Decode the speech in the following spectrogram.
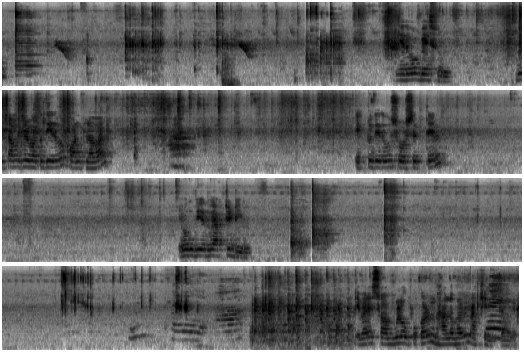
দিয়ে দেবো বেসন। দু চামচের মতো দিয়ে দেবো কর্নফ্লাওয়ার। একটু দিয়ে দেবো সর্ষের তেল। এবং দিয়ে দেবো একটি ডিম। এবারে সবগুলো উপকরণ ভালোভাবে মাখিয়ে নিতে হবে।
